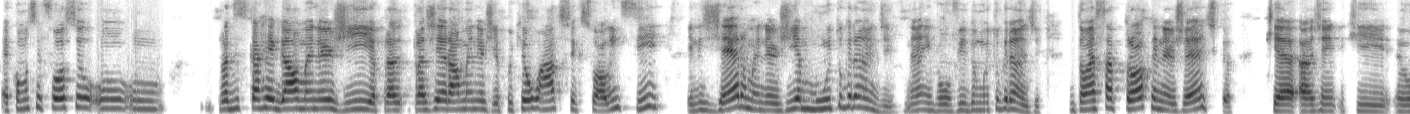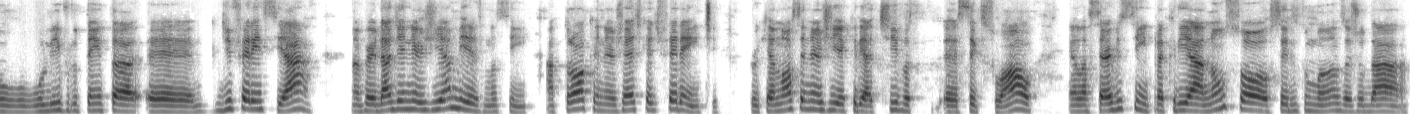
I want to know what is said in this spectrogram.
é como se fosse um, um para descarregar uma energia, para gerar uma energia, porque o ato sexual em si, ele gera uma energia muito grande, né, envolvido muito grande. Então essa troca energética que a, gente, que o, o livro tenta é, diferenciar na verdade, a energia é a mesma, assim, a troca energética é diferente, porque a nossa energia criativa é, sexual, ela serve sim para criar não só os seres humanos, ajudar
